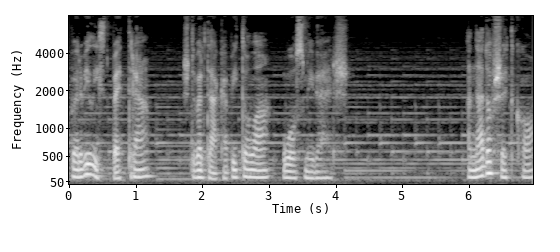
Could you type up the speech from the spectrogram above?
Prvý list Petra, 4. kapitola, 8. verš. A nadovšetko,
